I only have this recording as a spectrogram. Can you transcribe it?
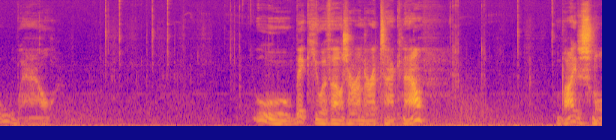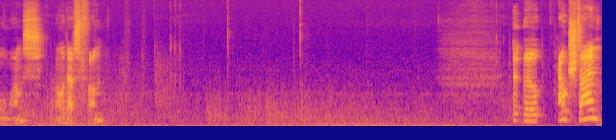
Ooh, wow. Ooh, big UFOs are under attack now. By the small ones. Oh, that's fun. Uh-oh. Ouch time!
